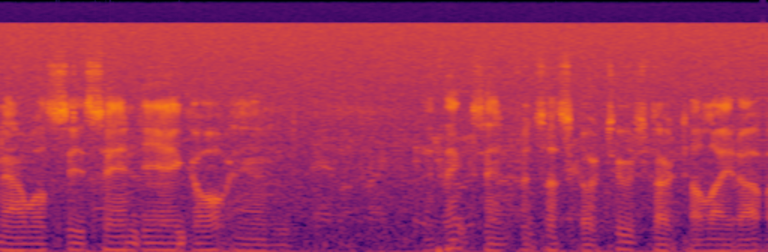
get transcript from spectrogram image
soon now we'll see San Diego and I think San Francisco too start to light up.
